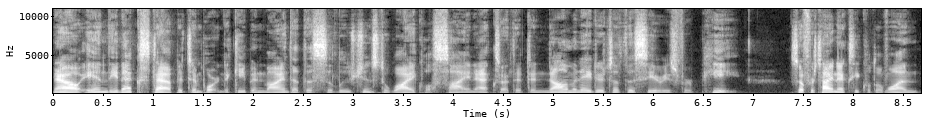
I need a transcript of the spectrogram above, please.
Now, in the next step, it's important to keep in mind that the solutions to y equals sine x are the denominators of the series for p. So for sine x equal to 1,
